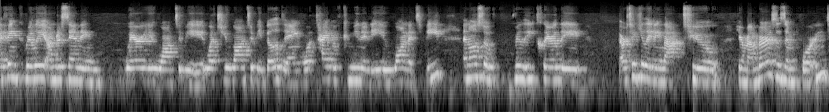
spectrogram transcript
I think really understanding where you want to be, what you want to be building, what type of community you want it to be, and also really clearly articulating that to your members is important.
